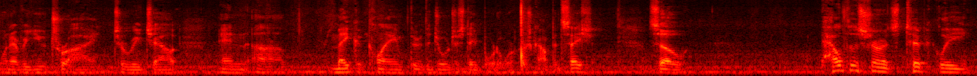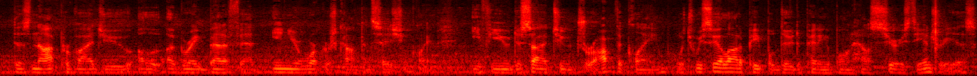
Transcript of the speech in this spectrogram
whenever you try to reach out and uh, make a claim through the Georgia State Board of Workers' Compensation. So, health insurance typically does not provide you a, a, great benefit in your workers' compensation claim. If you decide to drop the claim, which we see a lot of people do depending upon how serious the injury is,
